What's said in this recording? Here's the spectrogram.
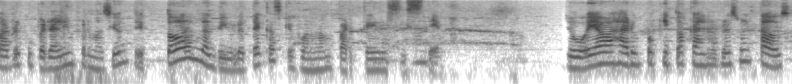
va a recuperar la información de todas las bibliotecas que forman parte del sistema. Yo voy a bajar un poquito acá en los resultados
